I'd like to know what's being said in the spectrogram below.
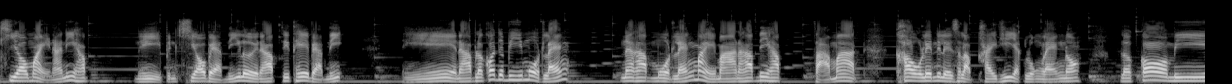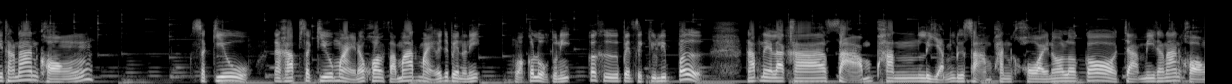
เคียวใหม่นะนี่ครับนี่เป็นเคียวแบบนี้เลยนะครับที่เท่แบบนี้นี่นะครับแล้วก็จะมีโหมดแรงนะครับโหมดแรงใหม่มานะครับนี่ครับสามารถเข้าเล่นได้เลยสำหรับใครที่อยากลงแรงเนาะแล้วก็มีทางด้านของสกิล นะครับสกิลใหม่นะความสามารถใหม่ก็จะเป็นอันนี้ หัวกะโหลกตัวนี้ก็คือเป็นสกิลลิปเปอร์นะครับในราคา 3,000 เหรียญหรือ 3,000 คอยเนาะแล้วก็จะมีทางด้านของ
